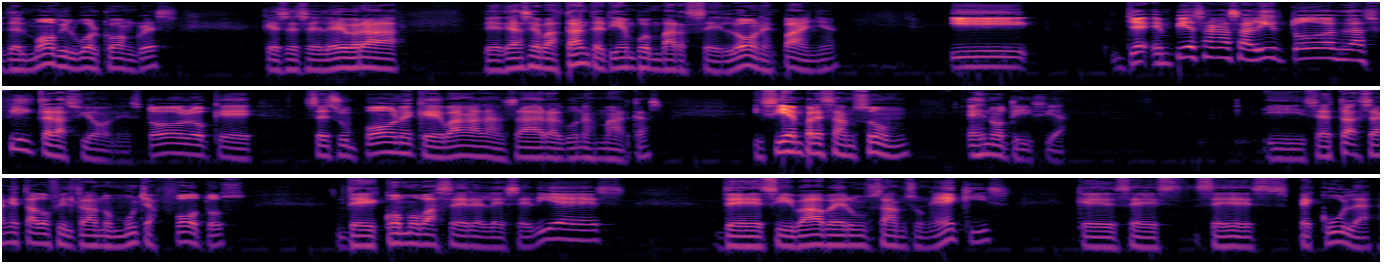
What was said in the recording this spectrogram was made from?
del Mobile World Congress que se celebra desde hace bastante tiempo en Barcelona, España. Y empiezan a salir todas las filtraciones, todo lo que se supone que van a lanzar algunas marcas. Y siempre Samsung es noticia. Y se, se, han estado filtrando muchas fotos de cómo va a ser el S10, de si va a haber un Samsung X, que se, se especula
